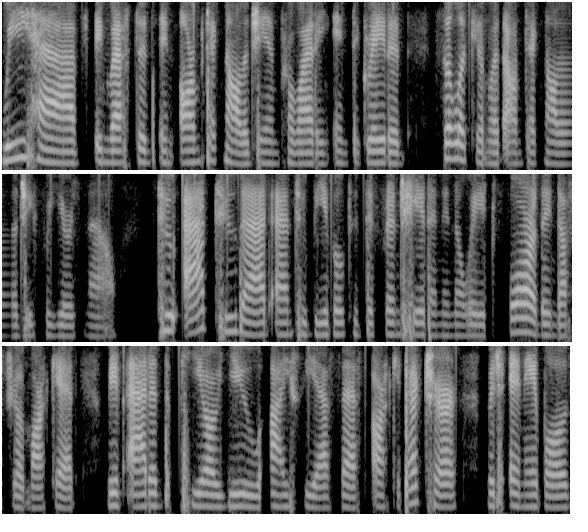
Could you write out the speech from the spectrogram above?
we have invested in ARM technology and providing integrated silicon with ARM technology for years now. To add to that and to be able to differentiate and innovate for the industrial market, we've added the PRU ICSS architecture which enables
